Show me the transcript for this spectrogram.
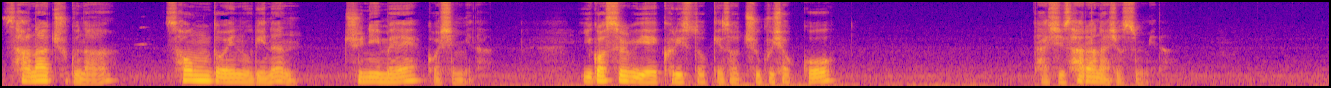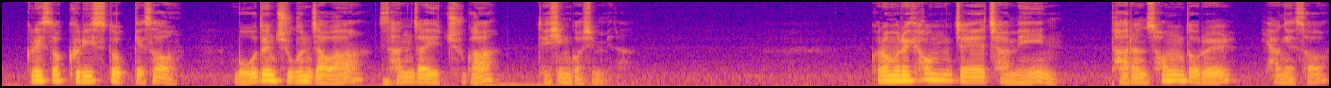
사나 죽으나 성도인 우리는 주님의 것입니다. 이것을 위해 그리스도께서 죽으셨고 다시 살아나셨습니다. 그래서 그리스도께서 모든 죽은 자와 산 자의 주가 되신 것입니다. 그러므로 형제 자매인 다른 성도를 향해서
